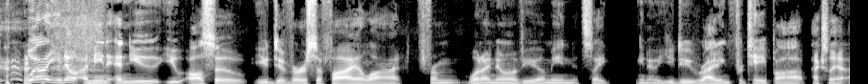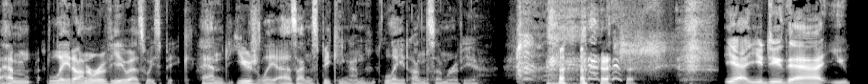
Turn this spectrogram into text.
well, you know, I mean, and you you also you diversify a lot from what I know of you. I mean, it's like you know you do writing for tape op actually i'm late on a review as we speak and usually as i'm speaking i'm late on some review yeah, you do that. You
